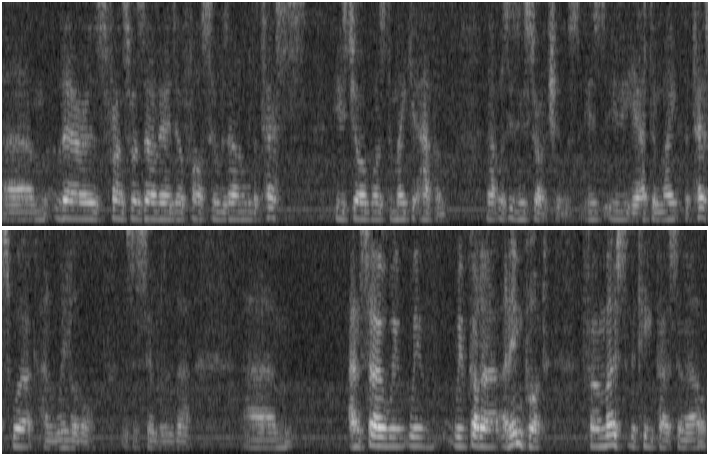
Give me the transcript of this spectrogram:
Um, there is Francois Xavier Delfosse, who was on all the tests. His job was to make it happen. That was his instructions. His, he, had to make the tests work and win Le Mans. It was as simple as that. Um, and so we, we've, we've got a, an input from most of the key personnel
